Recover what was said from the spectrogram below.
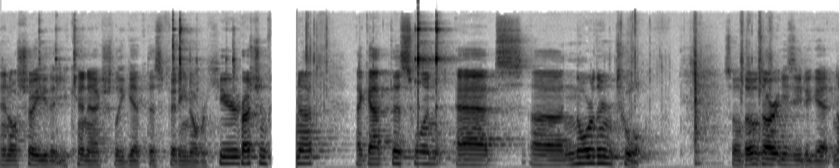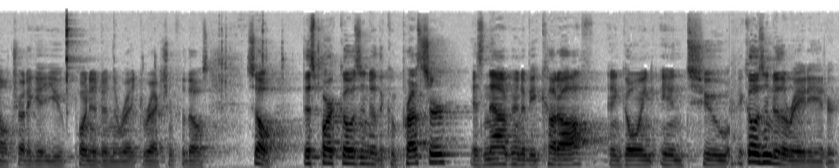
and I'll show you that you can actually get this fitting over here. Compression nut, I got this one at uh, Northern Tool. So those are easy to get, and I'll try to get you pointed in the right direction for those. So this part goes into the compressor, is now going to be cut off and going into, it goes into the radiator.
